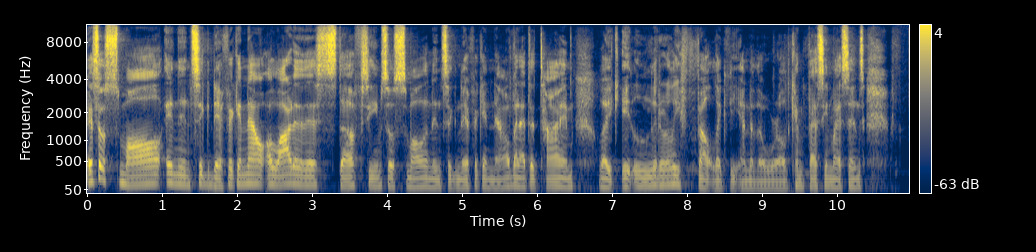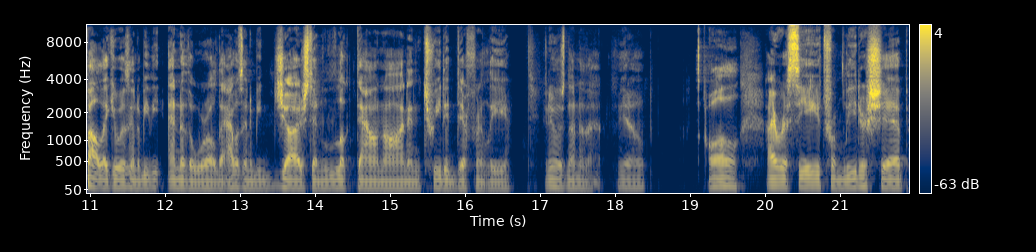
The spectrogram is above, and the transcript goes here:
It's so small and insignificant now. A lot of this stuff seems so small and insignificant now, but at the time, like it literally felt like the end of the world. Confessing my sins felt like it was going to be the end of the world, that I was going to be judged and looked down on and treated differently. And it was none of that, you know. All I received from leadership,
